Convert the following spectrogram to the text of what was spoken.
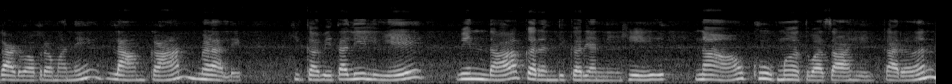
गाढवाप्रमाणे लांब कान मिळाले. ही कविता लिहिली आहे विंदा करंदीकर यांनी. हे नाव खूप महत्त्वाचं आहे. कारण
